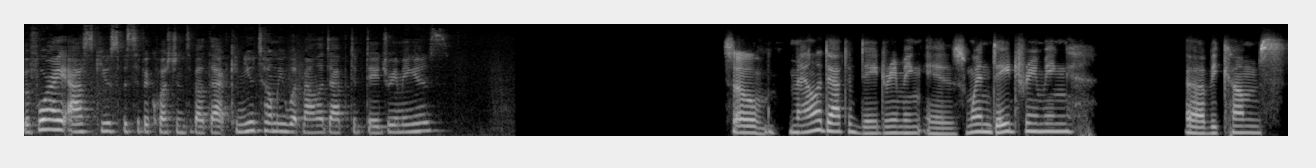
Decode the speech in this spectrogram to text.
Before I ask you specific questions about that, can you tell me what maladaptive daydreaming is? So, maladaptive daydreaming is when daydreaming uh, becomes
